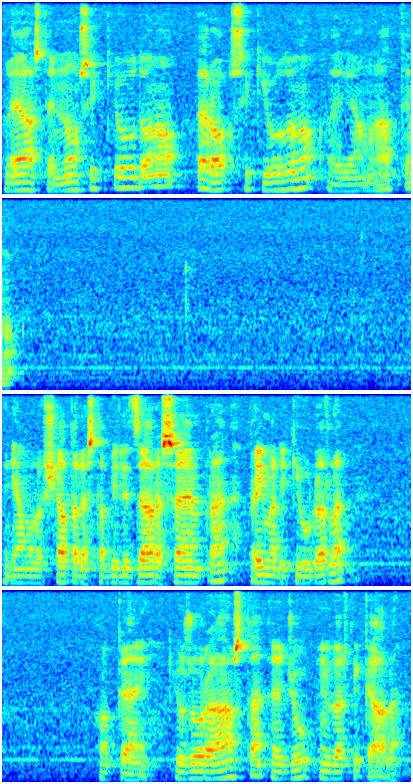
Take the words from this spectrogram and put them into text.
le aste non si chiudono però si chiudono. Vediamo un attimo. Vediamo lasciatele stabilizzare sempre prima di chiuderle. Ok chiusura asta e giù in verticale.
